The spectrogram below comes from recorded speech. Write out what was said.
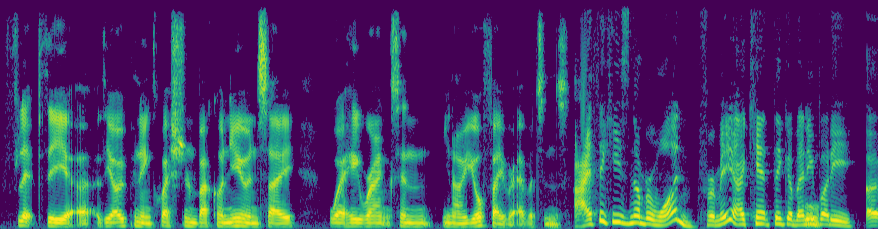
flip the uh, the opening question back on you and say where he ranks in you know your favorite Evertons. I think he's number one for me. I can't think of anybody. Uh,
